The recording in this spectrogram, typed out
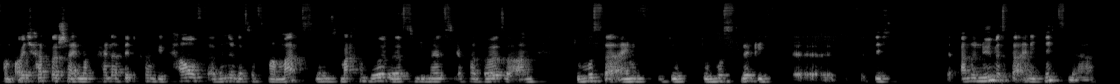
von euch hat wahrscheinlich noch keiner Bitcoin gekauft. Aber wenn du das jetzt mal machst, wenn du es machen würdest und du meldest dich auf einer Börse an, du musst da eigentlich, du, du musst wirklich, äh, dich, anonym ist da eigentlich nichts mehr.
